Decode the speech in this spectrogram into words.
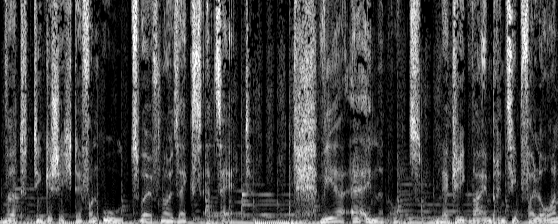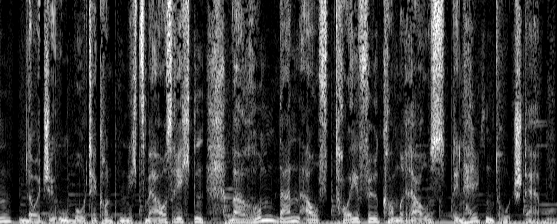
wird die Geschichte von U-1206 erzählt. Wir erinnern uns, der Krieg war im Prinzip verloren, deutsche U-Boote konnten nichts mehr ausrichten. Warum dann auf Teufel komm raus den Heldentod sterben?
